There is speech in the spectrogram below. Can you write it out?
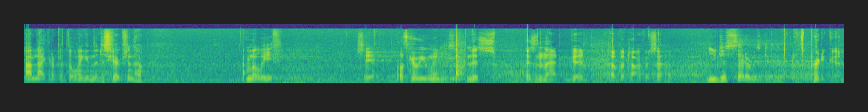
I'm not going to put the link in the description though. I'm going to leave. See ya. Let's go eat Wendy's. This isn't that good of a taco salad. You just said it was good. It's pretty good.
